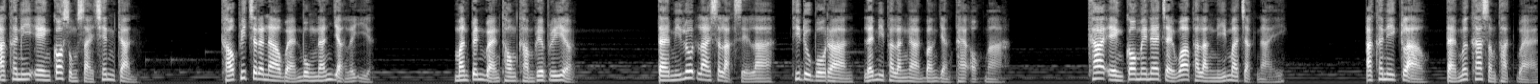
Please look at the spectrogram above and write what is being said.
อัคนีเองก็สงสัยเช่นกัน เขาพิจารณาแหวนวงนั้นอย่างละเอียด มันเป็นแหวนทองคำเรียบๆ แต่มีลวดลายสลักเสลาที่ดูโบราณและมีพลังงานบางอย่างแผ่ออกมา ข้าเองก็ไม่แน่ใจว่าพลังนี้มาจากไหน อัคนีกล่าว แต่เมื่อข้าสัมผัสแหวน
